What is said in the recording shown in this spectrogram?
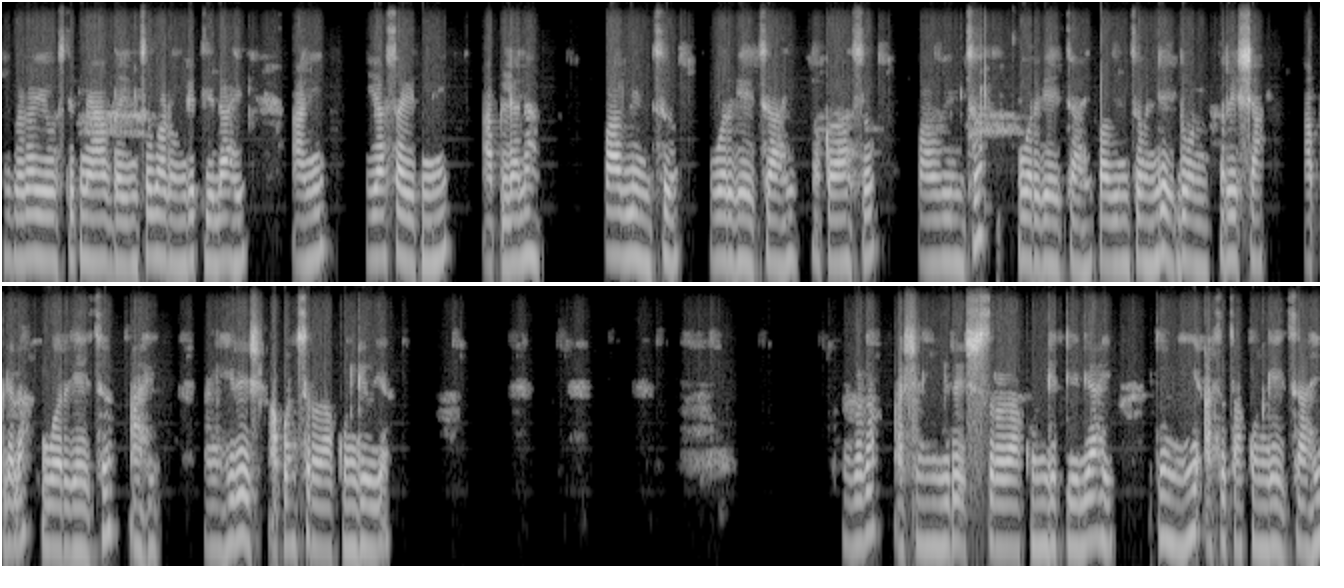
हे बघा व्यवस्थित मी अर्धा इंच वाढवून घेतलेलं आहे. आणि या साईडने आपल्याला पाव इंच वर घ्यायचं आहे. नका असं पाव इंच वर घ्यायचं आहे. पाव इंच म्हणजे दोन रेषा आपल्याला वर घ्यायचं आहे. आणि ही रेष आपण सरळ आखून घेऊया. बघा अशी मी रेष सरळ आखून घेतलेली आहे. तुम्ही असंच आखून घ्यायचं आहे.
